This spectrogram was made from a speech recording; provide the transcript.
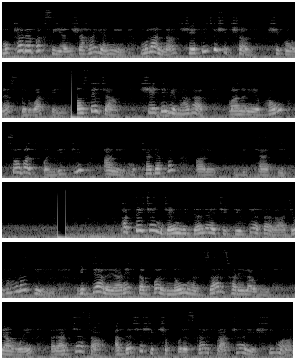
मुख्याध्यापक सी एन शहा यांनी मुलांना शेतीचे शिक्षण शिकवण्यास सुरुवात केली. संस्थेच्या शेती विभागात माननीय भाऊ सोबत पंडितजी आणि मुख्याध्यापक आणि विद्यार्थी. फत्तेचंद जैन विद्यालयाची कीर्ती आता राजभवनात गेली. विद्यालयाने तब्बल नऊ हजार झाडे लावली. त्यामुळे राज्याचा आदर्श शिक्षक पुरस्कार प्राचार्य श्रीमान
